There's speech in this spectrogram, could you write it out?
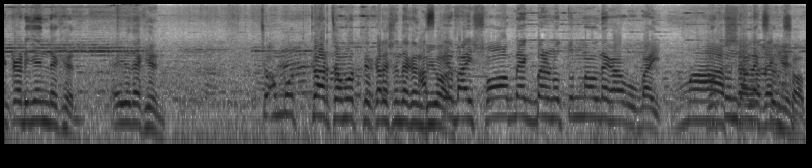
একটা ডিজাইন দেখেন। এই যে দেখেন। চমৎকার চমৎকার কালেকশন দেখেন আজকে ভাই সব একবার নতুন মাল দেখাবো ভাই। নতুন কালেকশন সব।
